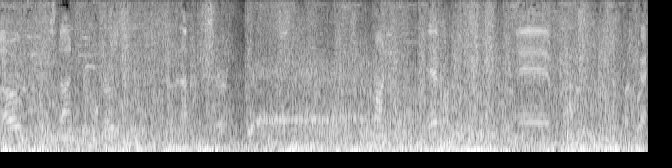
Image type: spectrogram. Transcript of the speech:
No. Stun. Frozen. No, nothing, sir. Come on. Yep. Yep. Okay.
